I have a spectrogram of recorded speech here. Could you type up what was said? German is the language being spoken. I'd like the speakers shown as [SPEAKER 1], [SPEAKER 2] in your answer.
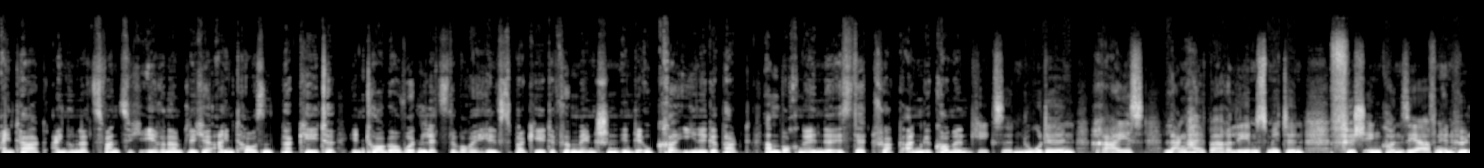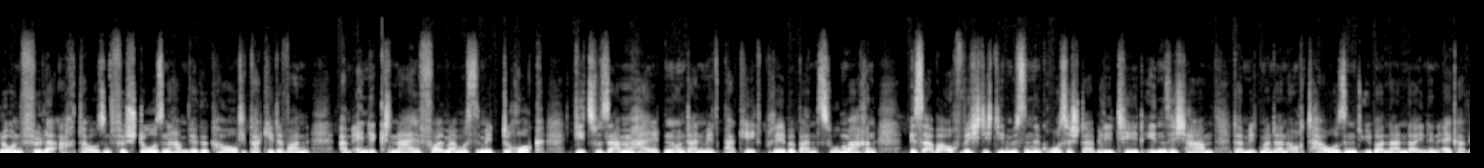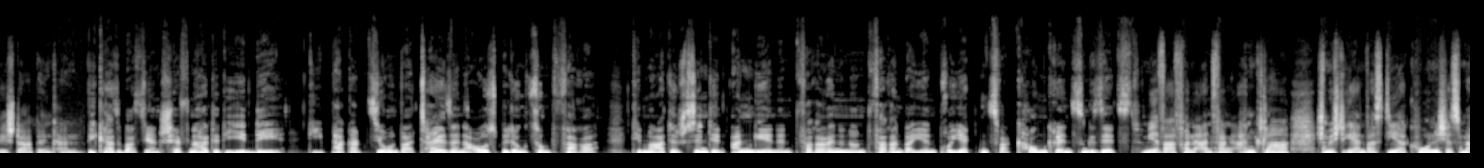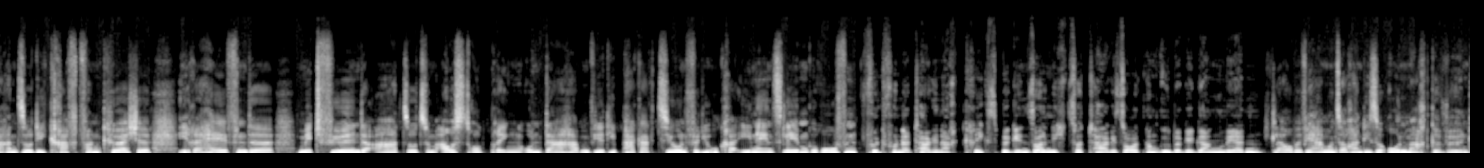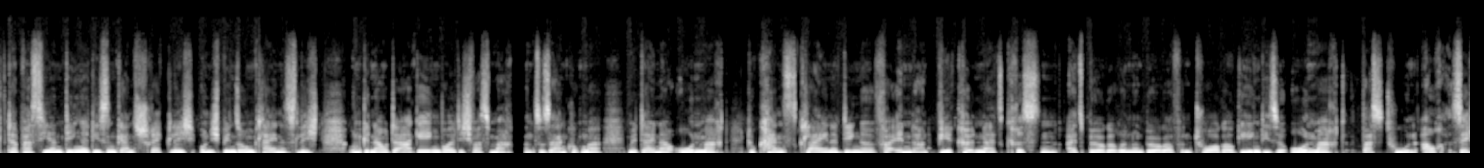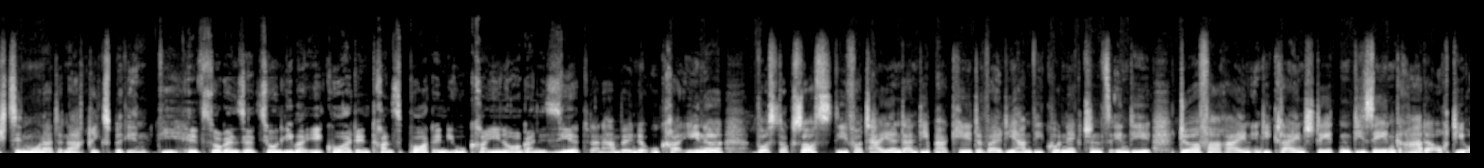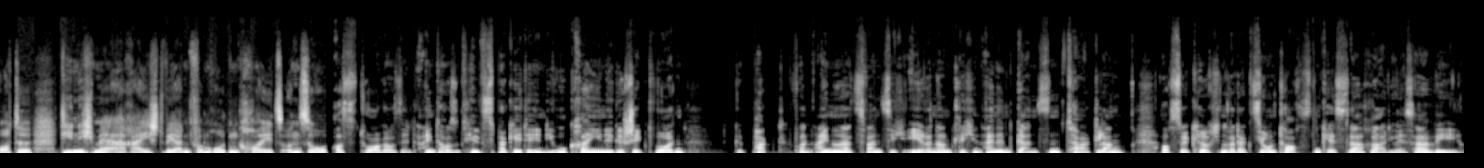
[SPEAKER 1] Ein Tag, 120 Ehrenamtliche, 1000 Pakete. In Torgau wurden letzte Woche Hilfspakete für Menschen in der Ukraine gepackt. Am Wochenende ist der Truck angekommen.
[SPEAKER 2] Kekse, Nudeln, Reis, langhaltbare Lebensmittel, Fisch in Konserven in Hülle und Fülle. 8000 Fischdosen haben wir gekauft. Die Pakete waren am Ende knallvoll. Man musste mit Druck die zusammenhalten und dann mit Paketklebeband zumachen. Ist aber auch wichtig, die müssen eine große Stabilität in sich haben, damit man dann auch 1000 übereinander in den LKW stapeln vorstellen kann.
[SPEAKER 1] Vikar Sebastian Schäffner hatte die Idee. Die Packaktion war Teil seiner Ausbildung zum Pfarrer. Thematisch sind den angehenden Pfarrerinnen und Pfarrern bei ihren Projekten zwar kaum Grenzen gesetzt.
[SPEAKER 2] Mir war von Anfang an klar, ich möchte gern was Diakonisches machen, so die Kraft von Kirche, ihre helfende, mitfühlende Art so zum Ausdruck bringen. Und da haben wir die Packaktion für die Ukraine ins Leben gerufen.
[SPEAKER 1] 500 Tage nach Kriegsbeginn soll nicht zur Tagesordnung übergegangen werden.
[SPEAKER 2] Ich glaube, wir haben uns auch an diese Ohnmacht gewöhnt. Da passieren Dinge, die sind ganz schrecklich und ich bin so ein kleines Licht. Und und genau dagegen wollte ich was machen. Zu sagen, guck mal, mit deiner Ohnmacht, du kannst kleine Dinge verändern. Wir können als Christen, als Bürgerinnen und Bürger von Torgau gegen diese Ohnmacht was tun, auch 16 Monate nach Kriegsbeginn.
[SPEAKER 1] Die Hilfsorganisation Lieber Eco hat den Transport in die Ukraine organisiert.
[SPEAKER 2] Dann haben wir in der Ukraine Vostok Sos, die verteilen dann die Pakete, weil die haben die Connections in die Dörfer rein, in die kleinen Städten. Die sehen gerade auch die Orte, die nicht mehr erreicht werden vom Roten Kreuz und so.
[SPEAKER 1] Aus Torgau sind sind 1000 Hilfspakete in die Ukraine geschickt worden, gepackt von 120 Ehrenamtlichen einen ganzen Tag lang. Aus der Kirchenredaktion Torsten Kessler, Radio SAW.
